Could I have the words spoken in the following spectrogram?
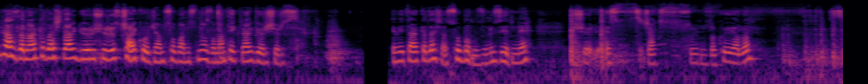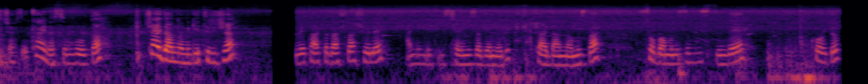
Birazdan arkadaşlar görüşürüz. Çay koyacağım sobanın üstüne o zaman tekrar görüşürüz. Evet arkadaşlar sobamızın üzerine şöyle sıcak suyumuzu da koyalım. Sıcak değil kaynasın burada. Çaydanlığımı getireceğim. Evet arkadaşlar şöyle annem getirmiş çayımızı da demledik. Küçük çaydanlığımızda sobamızın üstünde koyduk.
